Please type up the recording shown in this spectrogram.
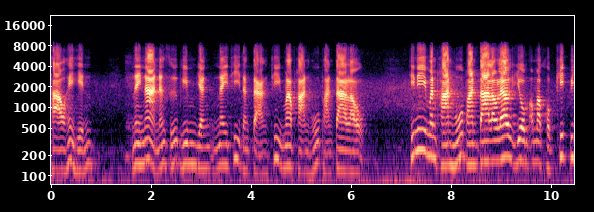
ข่าวให้เห็นในหน้าหนังสือพิมพ์อย่างในที่ต่างๆ ที่มาผ่านหูผ่านตาเรา ที่นี่มันผ่านหูผ่านตาเราแล้ว โยมเอามาขบคิดพิ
